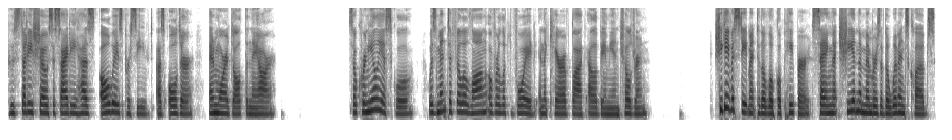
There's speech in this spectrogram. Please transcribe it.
whose studies show society has always perceived as older and more adult than they are. So Cornelia School was meant to fill a long overlooked void in the care of Black Alabamian children. She gave a statement to the local paper saying that she and the members of the women's clubs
